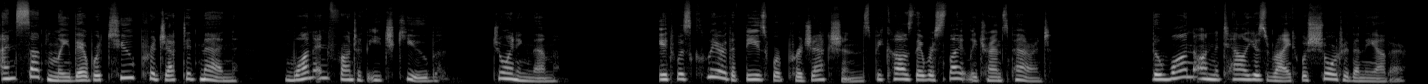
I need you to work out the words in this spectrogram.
and suddenly there were two projected men, one in front of each cube, joining them. It was clear that these were projections because they were slightly transparent. The one on Natalia's right was shorter than the other,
